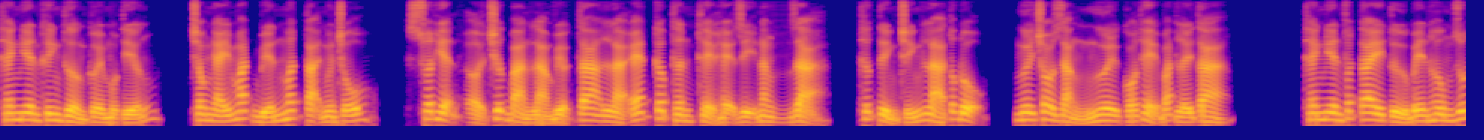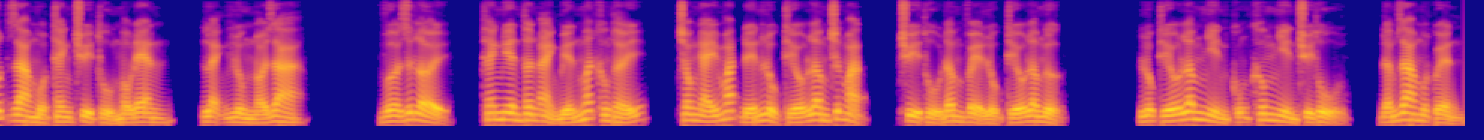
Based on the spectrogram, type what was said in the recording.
Thanh niên khinh thường cười một tiếng, trong nháy mắt biến mất tại nguyên chỗ, xuất hiện ở trước bàn làm việc ta là ép cấp thân thể hệ dị năng giả, thức tỉnh chính là tốc độ, ngươi cho rằng ngươi có thể bắt lấy ta. Thanh niên vất tay từ bên hông rút ra một thanh trùy thủ màu đen, lạnh lùng nói ra. Vừa dứt lời, thanh niên thân ảnh biến mất không thấy, trong nháy mắt đến lục thiếu lâm trước mặt trùy thủ đâm về lục thiếu lâm ngực lục thiếu lâm nhìn cũng không nhìn trùy thủ, đấm ra một quyền,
